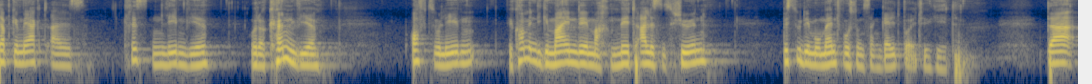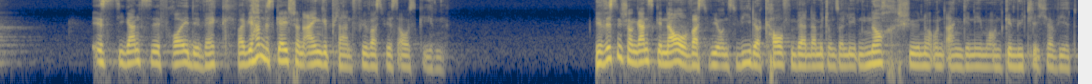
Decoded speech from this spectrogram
Ich habe gemerkt, als Christen leben wir oder können wir oft so leben, wir kommen in die Gemeinde, machen mit, alles ist schön, bis zu dem Moment, wo es uns an Geldbeutel geht. Da ist die ganze Freude weg, weil wir haben das Geld schon eingeplant, für was wir es ausgeben. Wir wissen schon ganz genau, was wir uns wieder kaufen werden, damit unser Leben noch schöner und angenehmer und gemütlicher wird.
